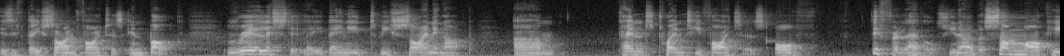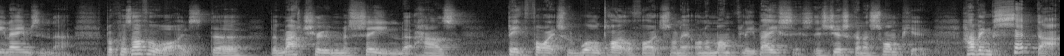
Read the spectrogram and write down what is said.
is if they sign fighters in bulk. Realistically, they need to be signing up um, 10 to 20 fighters of different levels, you know, but some marquee names in there. Because otherwise, the, the matchroom machine that has big fights with world title fights on it on a monthly basis is just going to swamp you. Having said that,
